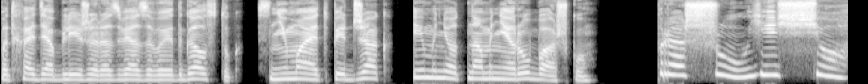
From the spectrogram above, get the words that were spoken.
подходя ближе, развязывает галстук, снимает пиджак и мнет на мне рубашку. «Прошу, еще!»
